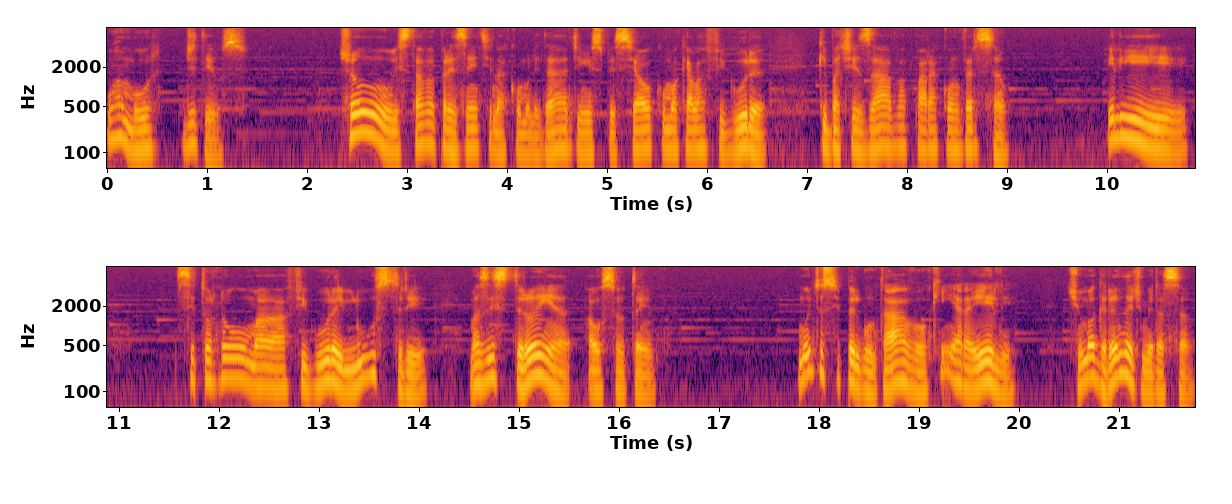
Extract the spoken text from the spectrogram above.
o amor de Deus. João estava presente na comunidade, em especial como aquela figura que batizava para a conversão. Ele se tornou uma figura ilustre, mas estranha ao seu tempo. Muitos se perguntavam quem era ele, tinha uma grande admiração.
